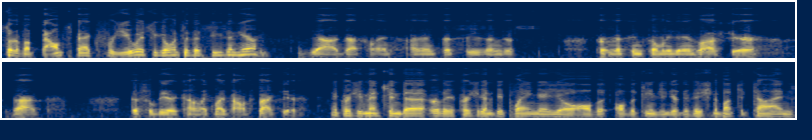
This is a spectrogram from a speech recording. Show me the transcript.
sort of a bounce back for you as you go into the season here? Yeah, definitely. I think this season, just for missing so many games last year, that this will be a, kind of like my bounce back year. And of course, you mentioned uh, earlier. Of course, you're going to be playing uh, you know all the all the teams in your division a bunch of times.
